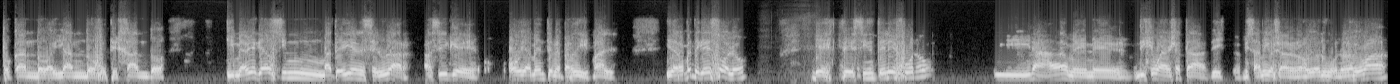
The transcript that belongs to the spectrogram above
tocando, bailando, festejando. Y me había quedado sin batería en el celular, así que obviamente me perdí mal. Y de repente quedé solo, este, sin teléfono, y nada, me, me dije, bueno, ya está, listo. Mis amigos ya no los veo, no los veo más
